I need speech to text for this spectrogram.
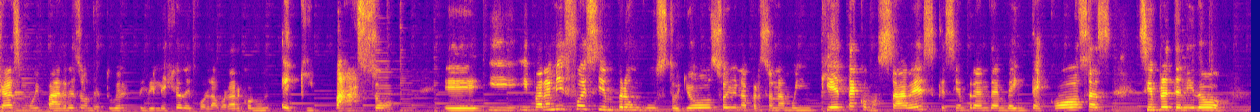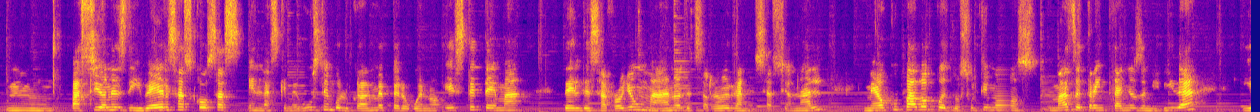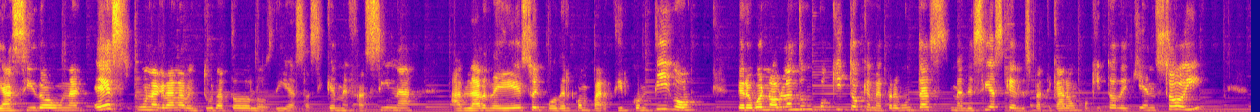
dinámicas muy padres donde tuve el privilegio de colaborar con un equipazo. Eh, y, para mí fue siempre un gusto. Yo soy una persona muy inquieta, como sabes, que siempre anda en 20 cosas, siempre he tenido mm, pasiones diversas, cosas en las que me gusta involucrarme, pero bueno, este tema del desarrollo humano, el desarrollo organizacional, me ha ocupado pues los últimos más de 30 años de mi vida y ha sido una, es una gran aventura todos los días, así que me fascina hablar de eso y poder compartir contigo. Pero bueno, hablando un poquito que me preguntas, me decías que les platicara un poquito de quién soy,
